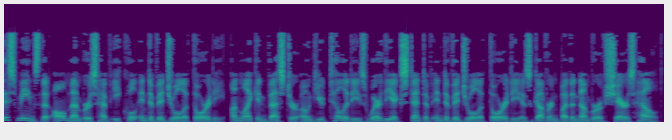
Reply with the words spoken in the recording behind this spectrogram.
This means that all members have equal individual authority, unlike investor-owned utilities where the extent of individual authority is governed by the number of shares held.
